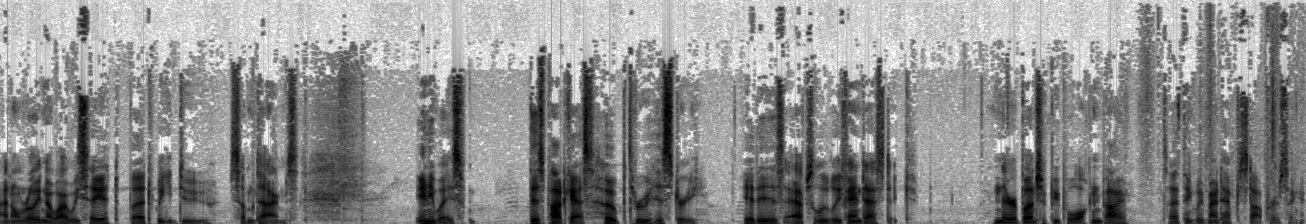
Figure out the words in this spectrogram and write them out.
I don't really know why we say it, but we do sometimes. Anyways, this podcast, Hope Through History, it is absolutely fantastic. And there are a bunch of people walking by, so I think we might have to stop for a second.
